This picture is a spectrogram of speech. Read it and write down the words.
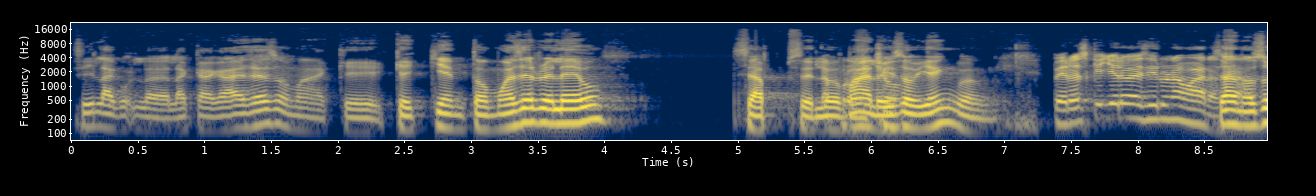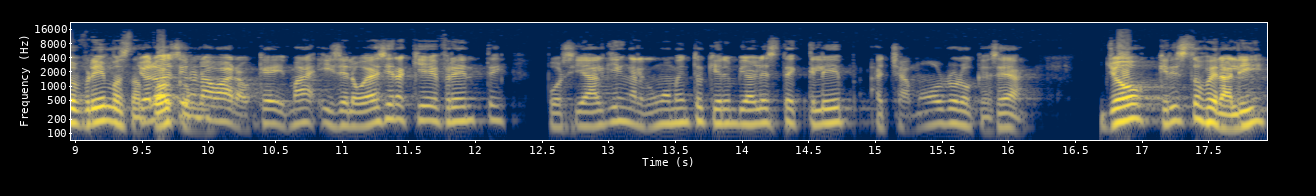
Sí, la, la, la cagada es eso, ma, que, que quien tomó ese relevo se, se Lo ma, lo hizo bien, weón. Pero es que yo le voy a decir una vara. O sea, o sea, no sufrimos Yo tampoco. le voy a decir una vara, ok, ma, y se lo voy a decir aquí de frente por si alguien en algún momento quiere enviarle este clip a Chamorro, lo que sea. Yo, Christopher Ali,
